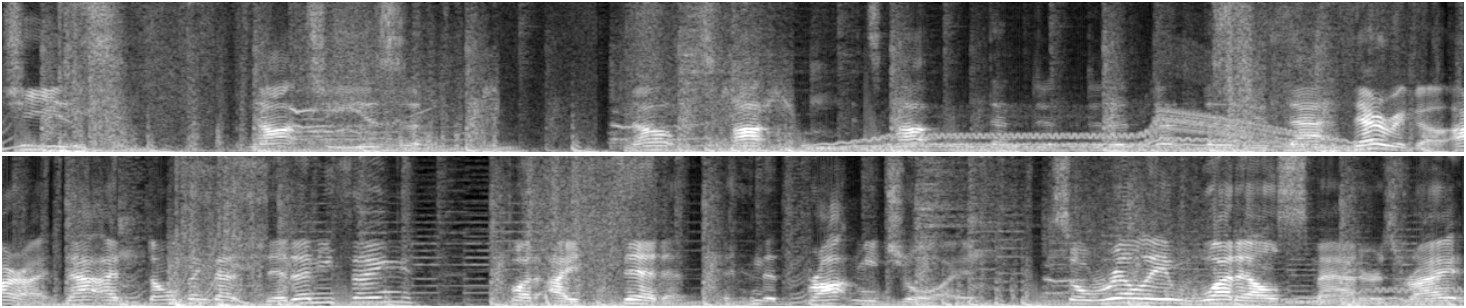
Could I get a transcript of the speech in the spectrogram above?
cheese. Not cheese. No, it's up. It's up. Then do, that. There we go. Alright, that I don't think that did anything, but I did it. And it brought me joy. So really, what else matters, right?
